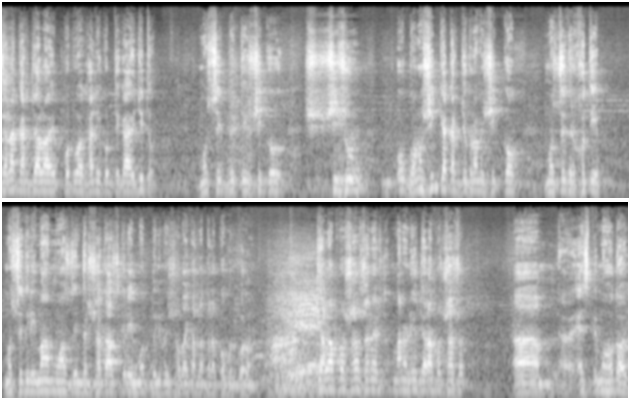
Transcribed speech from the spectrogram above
জেলা কার্যালয় পটুয়াখালী কর্তৃক আয়োজিত মসজিদ ভিত্তিক শিক্ষক শিশু ও গণশিক্ষা কার্যক্রমে শিক্ষক মসজিদের খতিব মসজিদের ইমাম মুয়াজ্জিনদের সাথে আজকের এই মত বিনিময় সবাইকে আল্লাহ তালা কবুল করুন। জেলা প্রশাসনের মাননীয় জেলা প্রশাসক এসপি মহোদয়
